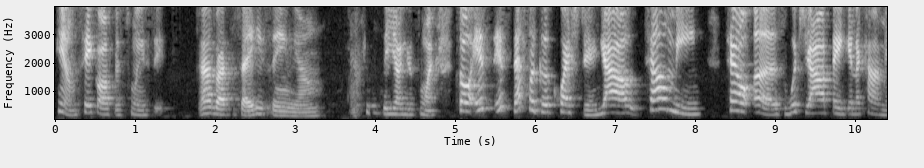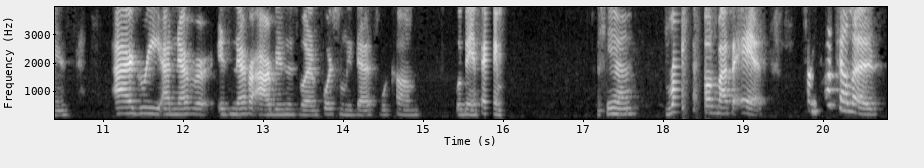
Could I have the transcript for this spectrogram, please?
him Takeoff is 26. I was about to say he seemed young. The youngest one. So it's it's that's a good question. Y'all tell me, tell us what y'all think in the comments. I agree. I never it's never our business, but unfortunately that's what comes with being famous. Yeah. Right. I was about to ask. So y'all tell us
